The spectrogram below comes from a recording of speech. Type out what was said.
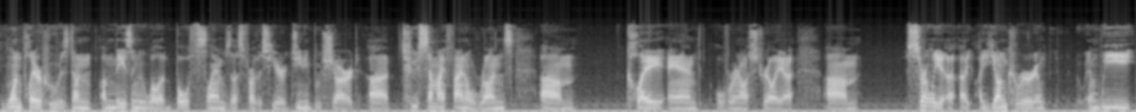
one player who has done amazingly well at both slams thus far this year, Genie Bouchard. Uh, two semifinal runs, um, clay and over in Australia. Um, certainly a, a, a, young career, and, and we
